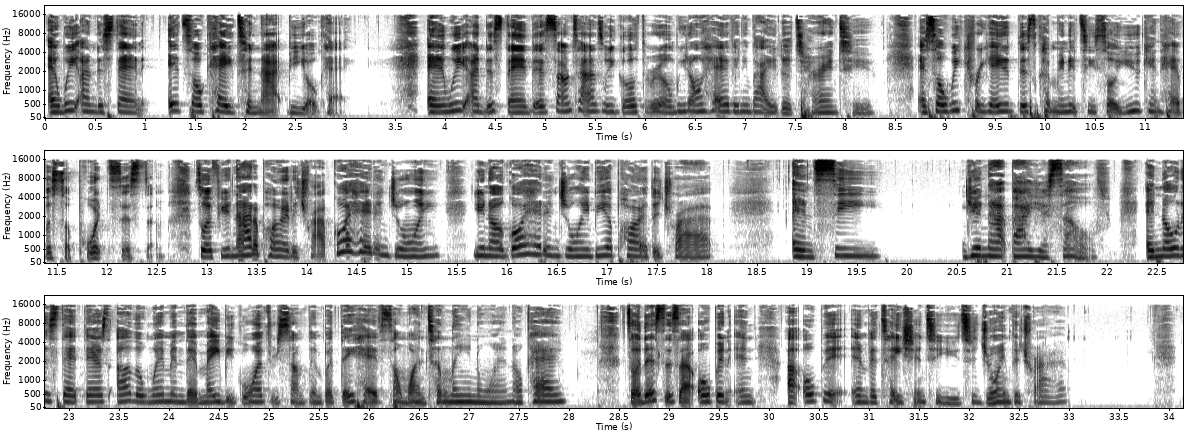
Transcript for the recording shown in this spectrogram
And we understand it's okay to not be okay. And we understand that sometimes we go through and we don't have anybody to turn to. And so we created this community so you can have a support system. So if you're not a part of the tribe, go ahead and join. You know, go ahead and join, be a part of the tribe and see you're not by yourself. And notice that there's other women that may be going through something, but they have someone to lean on, okay? So this is an open and an open invitation to you to join the tribe.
